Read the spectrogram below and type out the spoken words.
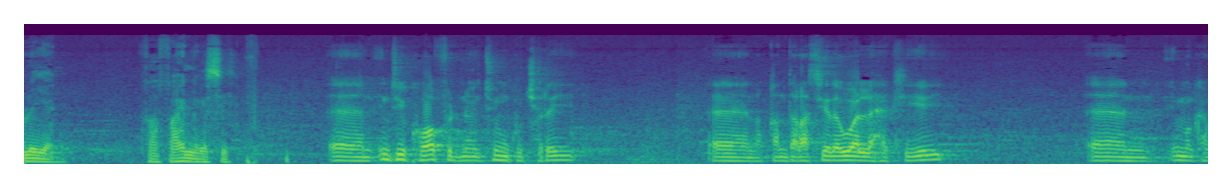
fulayaan. Faahfaahin naga sii. Intii covid 19 ku jiray qandaraasyada waa la hakiyey. Iminka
